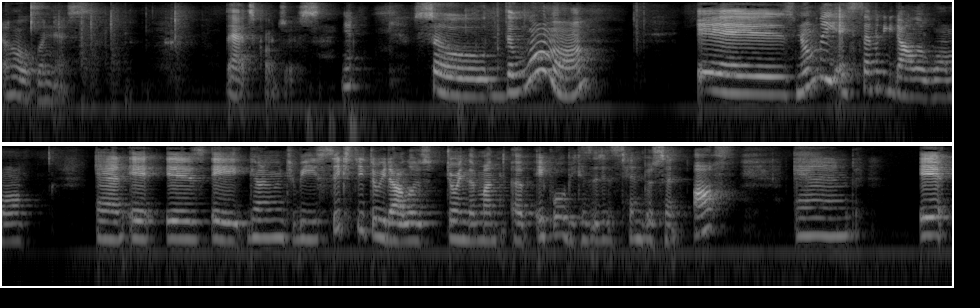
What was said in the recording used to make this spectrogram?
Oh goodness. That's gorgeous. Yeah. So the warmer is normally a $70 warmer and it is a going to be $63 during the month of April because it is 10% off and it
